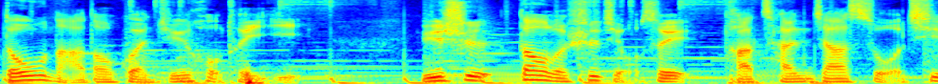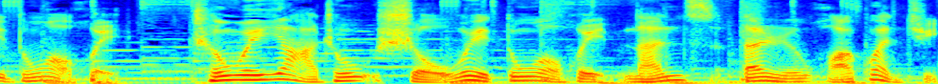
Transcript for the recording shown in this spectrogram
都拿到冠军后退役。于是，到了十九岁，他参加索契冬奥会，成为亚洲首位冬奥会男子单人滑冠军。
